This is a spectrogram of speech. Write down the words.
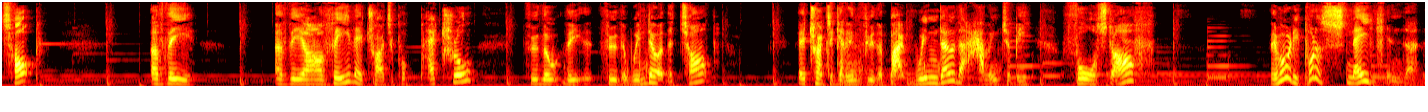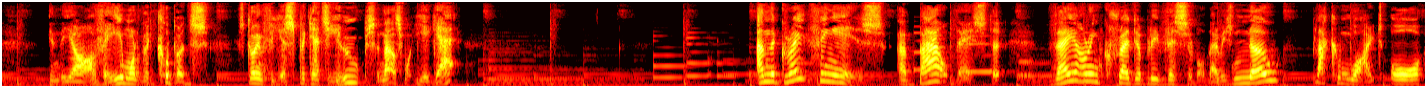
top of the of the RV. They tried to put petrol through the, the through the window at the top. They tried to get in through the back window. They're having to be forced off. They've already put a snake in the in the RV in one of the cupboards. It's going for your spaghetti hoops, and that's what you get. And the great thing is about this that they are incredibly visceral. There is no black and white or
